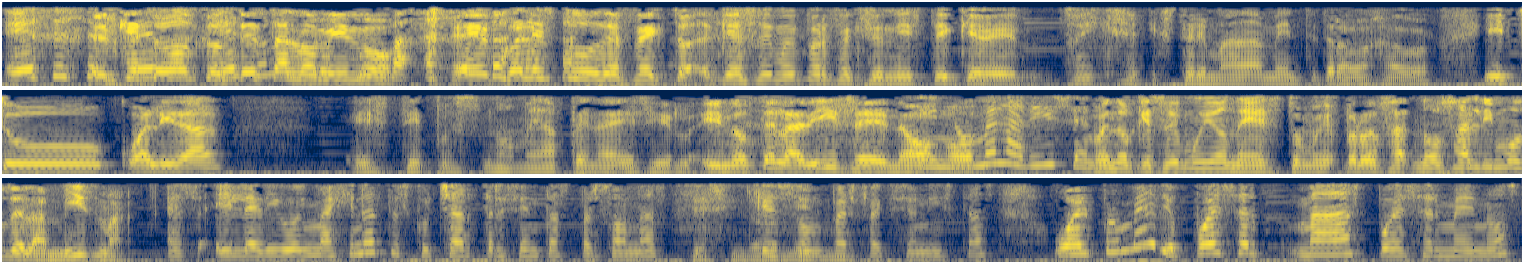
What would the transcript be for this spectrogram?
Ese es, el es que todos contestan lo mismo. Eh, ¿Cuál es tu defecto? Que soy muy perfeccionista y que soy extremadamente trabajador. ¿Y tu cualidad? Este, pues no me da pena decirlo. Y no te la dice, ¿no? Y no me la dicen. Bueno, que soy muy honesto, pero no salimos de la misma. y le digo, imagínate escuchar 300 personas que son perfeccionistas, o el promedio, puede ser más, puede ser menos,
